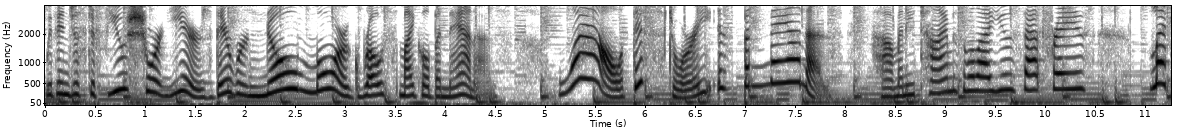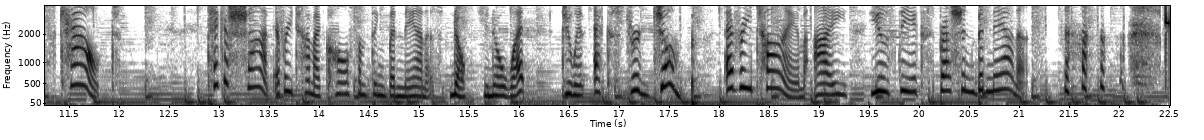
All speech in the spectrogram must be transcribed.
Within just a few short years, there were no more gross Michael bananas. Wow, this story is bananas. How many times will I use that phrase? Let's count. Take a shot every time I call something bananas. No, you know what? Do an extra jump every time I use the expression bananas.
